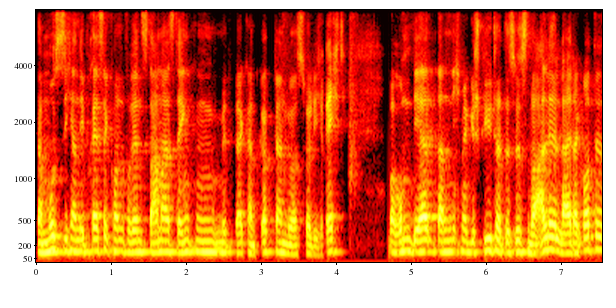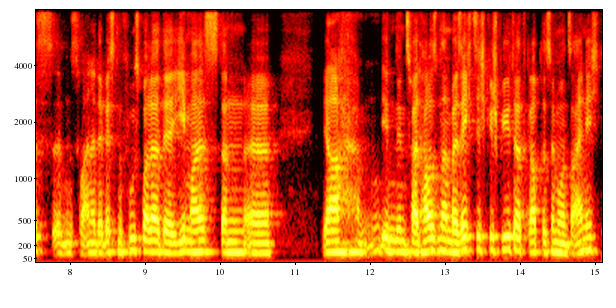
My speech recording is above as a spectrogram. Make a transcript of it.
da musste ich an die Pressekonferenz damals denken mit Berkant Göktan, du hast völlig recht. Warum der dann nicht mehr gespielt hat, das wissen wir alle, leider Gottes. Ähm, es war einer der besten Fußballer, der jemals dann äh, ja, in den 2000ern bei 60 gespielt hat. Ich glaube, da sind wir uns einig.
